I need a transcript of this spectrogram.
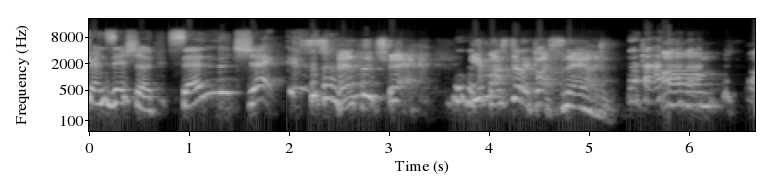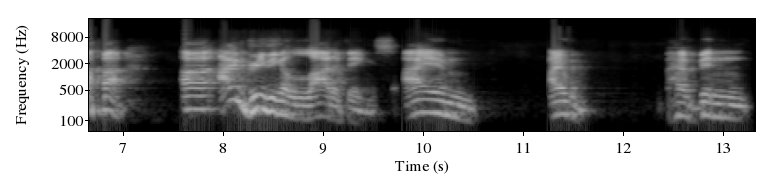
transition. Send the check. Send the check. You masterclass na yan. Um, uh, I'm grieving a lot of things. I am, I have been,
